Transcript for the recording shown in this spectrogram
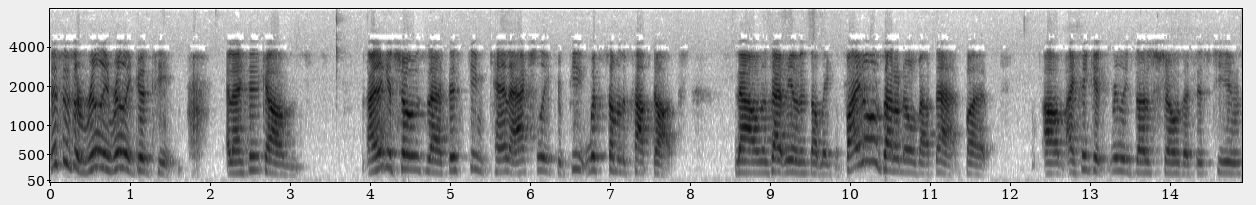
this is a really really good team, and I think um I think it shows that this team can actually compete with some of the top dogs. Now, does that mean that they'll make the finals? I don't know about that, but um, I think it really does show that this team,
